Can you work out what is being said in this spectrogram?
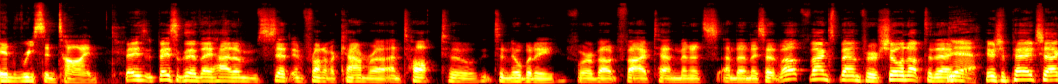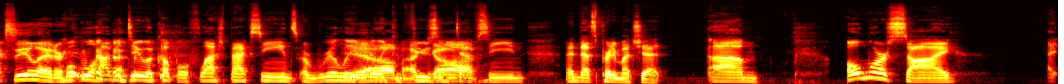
in recent time. Basically, they had him sit in front of a camera and talk to to nobody for about five ten minutes, and then they said, "Well, thanks Ben for showing up today. Yeah, here's your paycheck. See you later." we'll, we'll have you do a couple of flashback scenes, a really yeah, really oh confusing death scene, and that's pretty much it. Um, Omar Sy. I,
